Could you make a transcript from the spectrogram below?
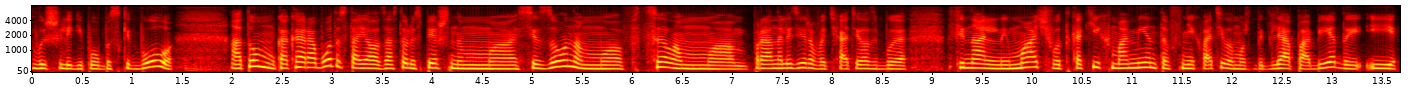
высшей лиги по баскетболу, о том, какая работа стояла за столь успешным а, сезоном. В целом а, проанализировать хотелось бы финальный матч, вот каких моментов не хватило, может быть, для победы, и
